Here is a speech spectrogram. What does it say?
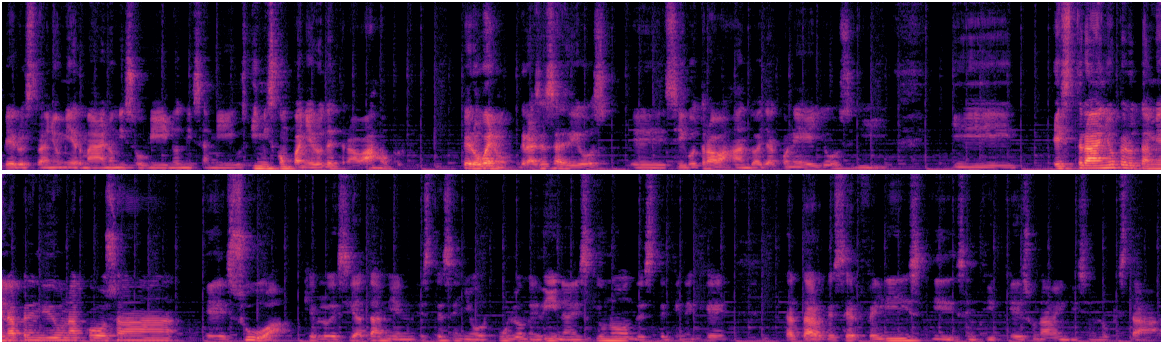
pero extraño a mi hermano, mis sobrinos, mis amigos y mis compañeros de trabajo. Pero bueno, gracias a Dios eh, sigo trabajando allá con ellos y, extraño, pero también he aprendido una cosa eh, que lo decía también este señor Julio Medina, es que uno donde esté tiene que tratar de ser feliz y sentir que es una bendición lo que está,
